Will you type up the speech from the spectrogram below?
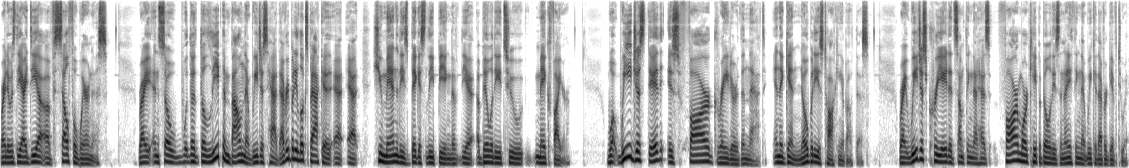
right? It was the idea of self-awareness right? And so the the leap and bound that we just had, everybody looks back at, at, at, humanity's biggest leap being the, the ability to make fire. What we just did is far greater than that. And again, nobody is talking about this, right? We just created something that has far more capabilities than anything that we could ever give to it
